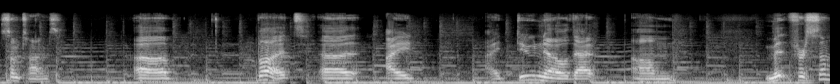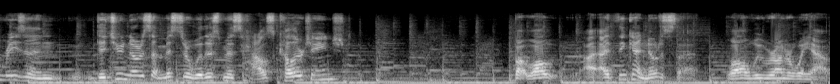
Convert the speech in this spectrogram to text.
Sometimes. Uh, but uh, I I do know that um, for some reason, did you notice that Mr. Withersmith's house color changed? But while I, I think I noticed that while we were on our way out.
